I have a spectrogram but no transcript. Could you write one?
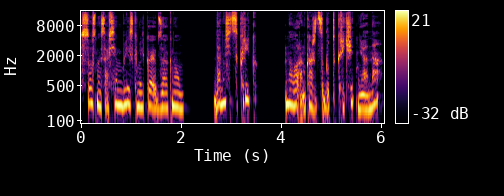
Сосны совсем близко мелькают за окном. Доносится крик, но Лорен кажется, будто кричит не она.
